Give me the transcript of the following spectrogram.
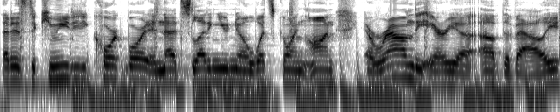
That is the community corkboard. And that's letting you know what's going on around the area of the valley.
